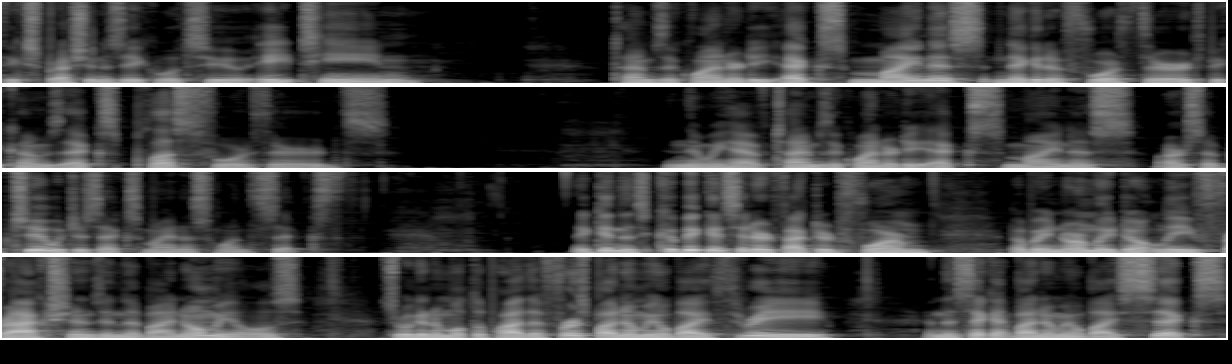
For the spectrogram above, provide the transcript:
the expression is equal to 18 times the quantity x minus negative 4 thirds becomes x plus 4 thirds. And then we have times the quantity x minus r sub 2, which is x minus 1 sixth. Again, this could be considered factored form, but we normally don't leave fractions in the binomials. So we're going to multiply the first binomial by 3 and the second binomial by 6.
